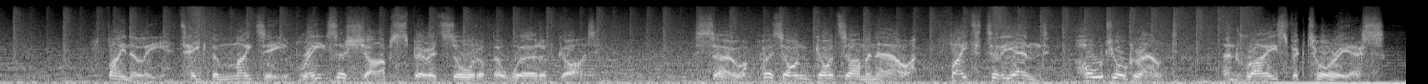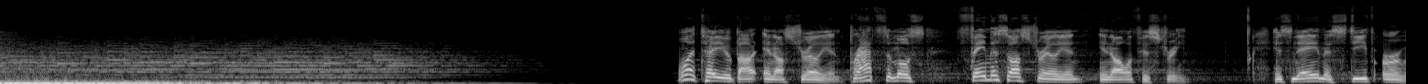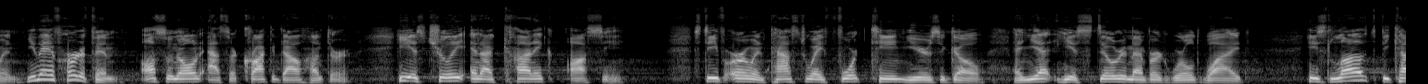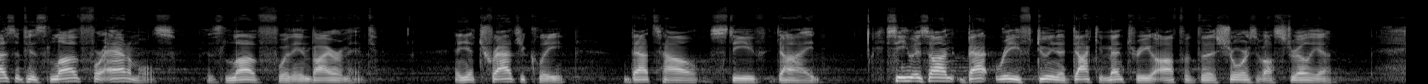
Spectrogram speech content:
Finally, take the mighty, razor-sharp spirit sword of the Word of God. So, put on God's armor now, fight to the end, hold your ground, and rise victorious. I want to tell you about an Australian, perhaps the most famous Australian in all of history. His name is Steve Irwin. You may have heard of him, also known as the crocodile hunter. He is truly an iconic Aussie. Steve Irwin passed away 14 years ago, and yet he is still remembered worldwide. He's loved because of his love for animals, his love for the environment. And yet, tragically, that's how Steve died. See, he was on Batt Reef doing a documentary off of the shores of Australia.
